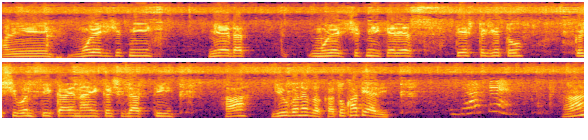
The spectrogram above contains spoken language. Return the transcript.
आणि मुळ्याची चटणी मी एकदा मुळ्याची चटणी केल्यास टेस्ट घेतो कशी बनती काय नाही कशी लागती हा घेऊ का नका का तू खाते आधी हा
